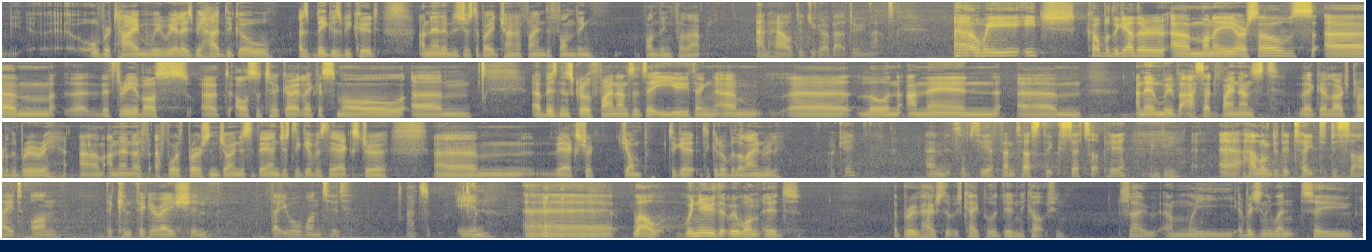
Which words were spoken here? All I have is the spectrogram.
over time we realized we had to go as big as we could, and then it was just about trying to find the funding funding for that. And how did you go about doing that? Uh, we each cobbled together uh, money ourselves. Um, uh, the three of us uh, also took out like a small um, a business growth finance. It's a EU thing um, uh, loan, and then um, and then we've asset financed like a large part of the brewery, um, and then a, a, fourth person joined us at the end just to give us the extra, um, the extra jump to get to get over the line, really. Okay, and it's obviously a fantastic setup here. Thank you. Uh, how long did it take to decide on the configuration that you all wanted? That's Ian. Uh, well, we knew that we wanted a brew house that was capable of doing decoction. So, and we originally went to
